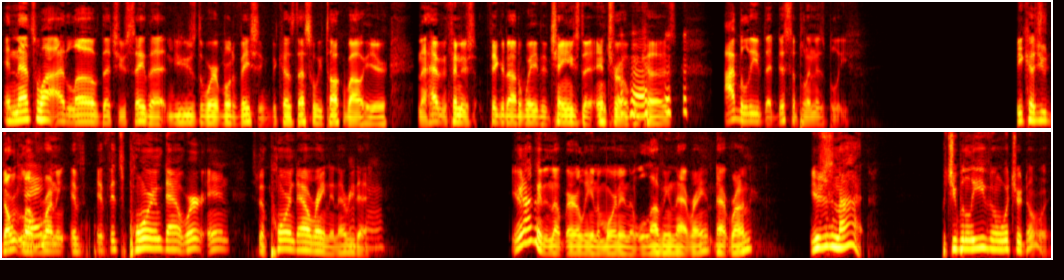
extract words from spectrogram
And that's why I love that you say that and you use the word motivation because that's what we talk about here. And I haven't finished figured out a way to change the intro because I believe that discipline is belief. Because you don't Okay. love running if if it's pouring down we're in it's been pouring down raining every day. Mhm. You're not getting up early in the morning and loving that rain that run. You're just not. But you believe in what you're doing.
